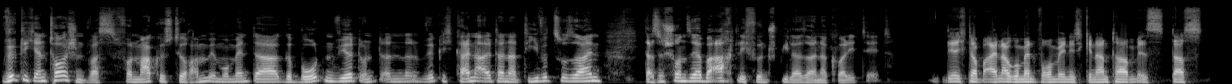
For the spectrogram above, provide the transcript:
wirklich enttäuschend, was von Markus Thüram im Moment da geboten wird und äh, wirklich keine Alternative zu sein. Das ist schon sehr beachtlich für einen Spieler seiner Qualität. Ja, ich glaube, ein Argument, warum wir ihn nicht genannt haben, ist, dass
